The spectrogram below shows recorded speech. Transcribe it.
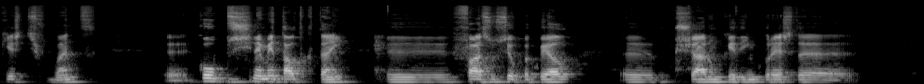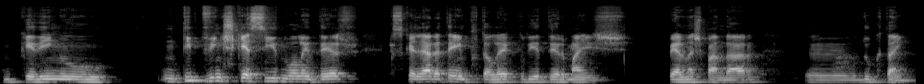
que este espumante, eh, com o posicionamento alto que tem, eh, faz o seu papel de puxar um bocadinho por esta, um bocadinho, um tipo de vinho esquecido no Alentejo, que se calhar até em Porto Alegre podia ter mais pernas para andar uh, do que tem.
